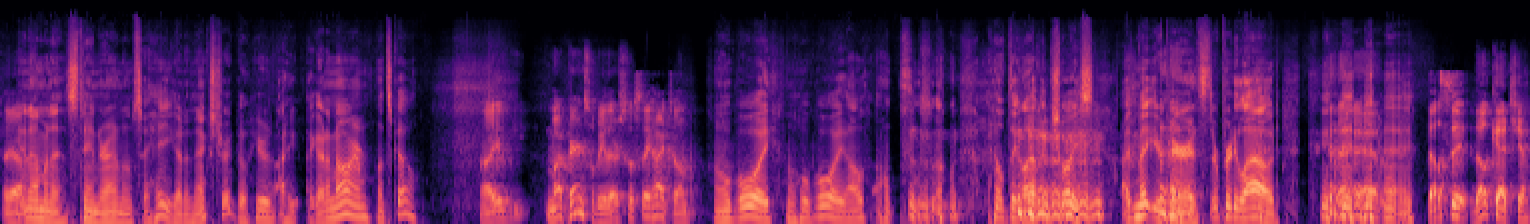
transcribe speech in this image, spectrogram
yeah. And I'm gonna stand around and say, "Hey, you got an extra? Go here. I, I got an arm. Let's go." I, my parents will be there, so say hi to them. Oh boy, oh boy. I'll, I'll I don't think I'll have a choice. I've met your parents. They're pretty loud. They'll see. They'll catch you.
